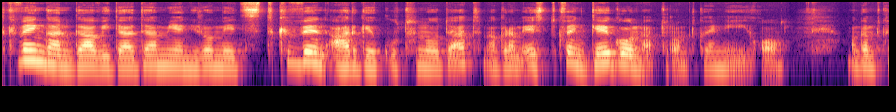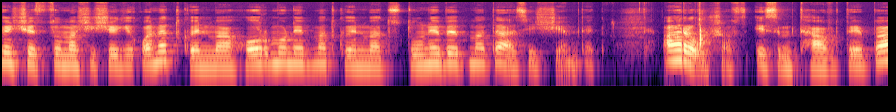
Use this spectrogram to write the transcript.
თქვენგან გავიდა ადამიანი, რომელიც თქვენ არ გეკუთვნოდათ, მაგრამ ეს თქვენ გეგონათ, რომ თქვენი იყო. მაგრამ თქვენ შეცდომაში შეგიყვანათ თქვენმა ჰორმონებმა, თქვენმა ცდუნებებმა და ასე შემდეგ. არა უშავს, ეს მთავრდება.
